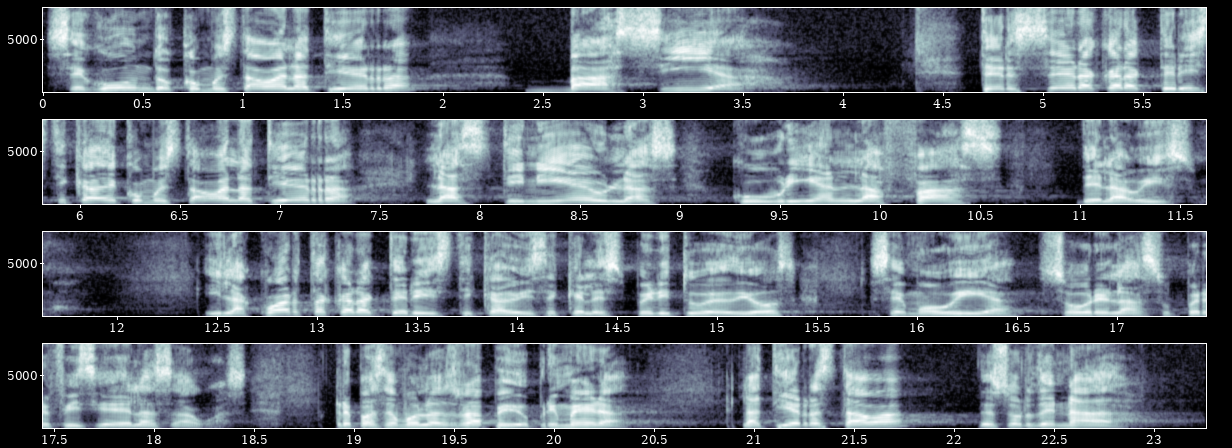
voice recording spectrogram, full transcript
Segundo, ¿cómo estaba la tierra? Vacía. Tercera característica de cómo estaba la tierra. Las tinieblas cubrían la faz del abismo. Y la cuarta característica dice que el Espíritu de Dios se movía sobre la superficie de las aguas. Repasémoslas rápido. Primera, la tierra estaba desordenada.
